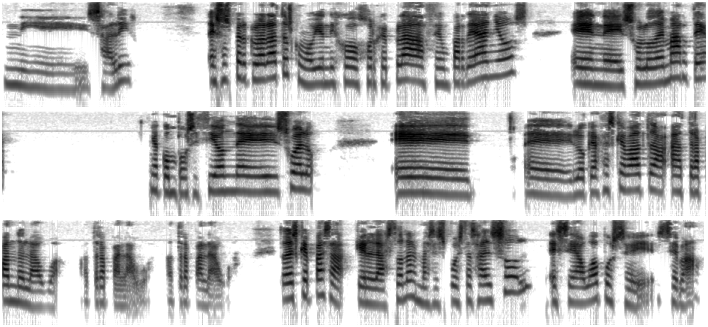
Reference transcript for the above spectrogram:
ni salir. Esos percloratos, como bien dijo Jorge Pla hace un par de años, en el suelo de Marte, la composición del suelo eh, eh, lo que hace es que va atrapando el agua, atrapa el agua, atrapa el agua. Entonces, ¿qué pasa? Que en las zonas más expuestas al sol, ese agua pues se, se va.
